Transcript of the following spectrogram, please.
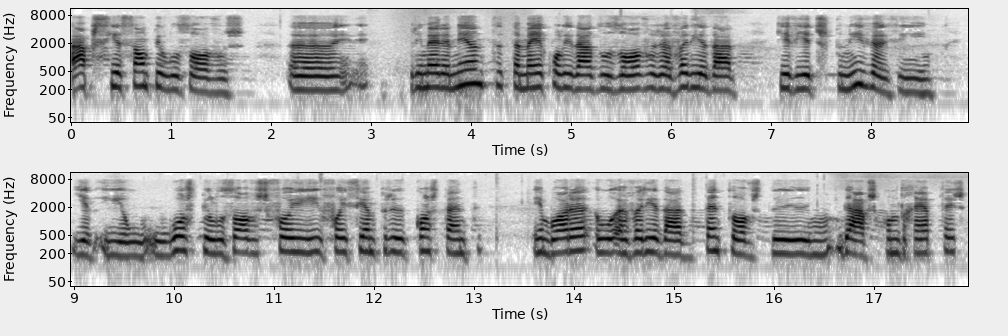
a apreciação pelos ovos Uh, primeiramente, também a qualidade dos ovos, a variedade que havia disponíveis e, e, e o, gosto pelos ovos foi, foi sempre constante, embora a variedade tanto de ovos de, de aves como de répteis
